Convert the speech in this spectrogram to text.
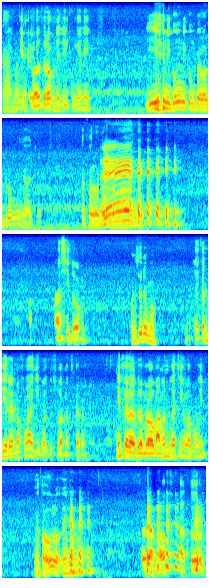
Kanan ya? velodrome nih, nikungnya nih. Iya, nih gua nikung velodrome nih kacau. Eh, velodrome Eh. Masih dong. Masih ada emang? Ya kan direnov lagi, bagus banget sekarang. Ini velodrome Rawamangun bukan sih yang lo omongin? Nggak tahu lo yang mana. Renov, atur.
